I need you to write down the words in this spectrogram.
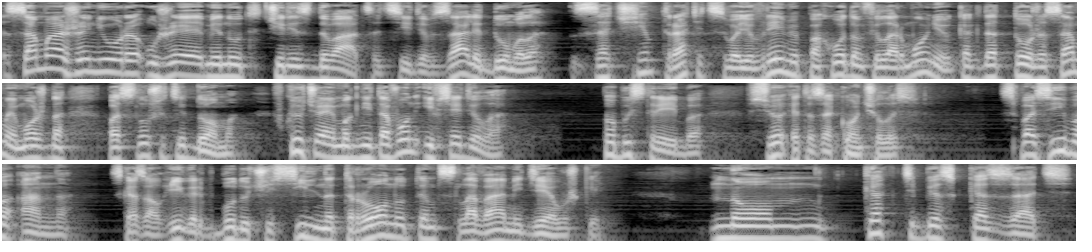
Сама же Нюра уже минут через двадцать, сидя в зале, думала, зачем тратить свое время походом в филармонию, когда то же самое можно послушать и дома, включая магнитофон и все дела. Побыстрее бы все это закончилось. «Спасибо, Анна», — сказал Игорь, будучи сильно тронутым словами девушки. Но, как тебе сказать,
